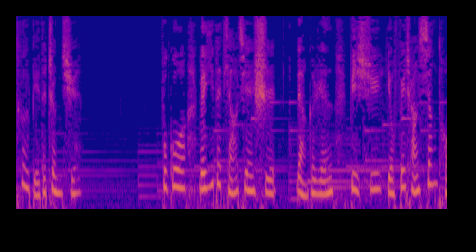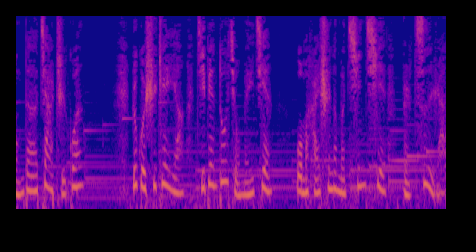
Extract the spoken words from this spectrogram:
特别的正确。不过，唯一的条件是两个人必须有非常相同的价值观。如果是这样，即便多久没见，我们还是那么亲切而自然。”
